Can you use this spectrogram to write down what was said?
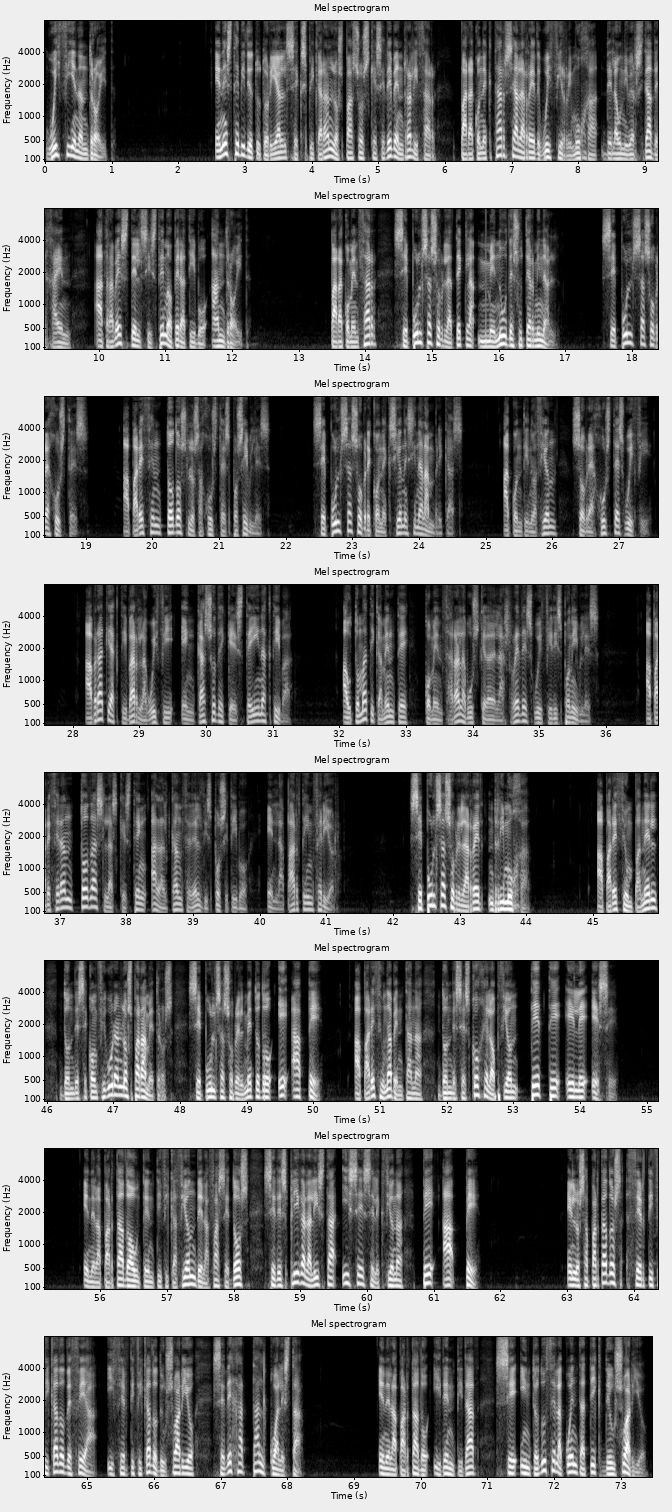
Wi-Fi en Android. En este videotutorial se explicarán los pasos que se deben realizar para conectarse a la red Wi-Fi Rimuja de la Universidad de Jaén a través del sistema operativo Android. Para comenzar, se pulsa sobre la tecla Menú de su terminal. Se pulsa sobre Ajustes. Aparecen todos los ajustes posibles. Se pulsa sobre Conexiones inalámbricas. A continuación, sobre Ajustes Wi-Fi. Habrá que activar la Wi-Fi en caso de que esté inactiva. Automáticamente comenzará la búsqueda de las redes Wi-Fi disponibles. Aparecerán todas las que estén al alcance del dispositivo en la parte inferior. Se pulsa sobre la red Rimuja. Aparece un panel donde se configuran los parámetros. Se pulsa sobre el método EAP. Aparece una ventana donde se escoge la opción TTLS. En el apartado Autentificación de la fase 2 se despliega la lista y se selecciona PAP. En los apartados Certificado de CA y Certificado de usuario se deja tal cual está. En el apartado Identidad se introduce la cuenta TIC de usuario.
